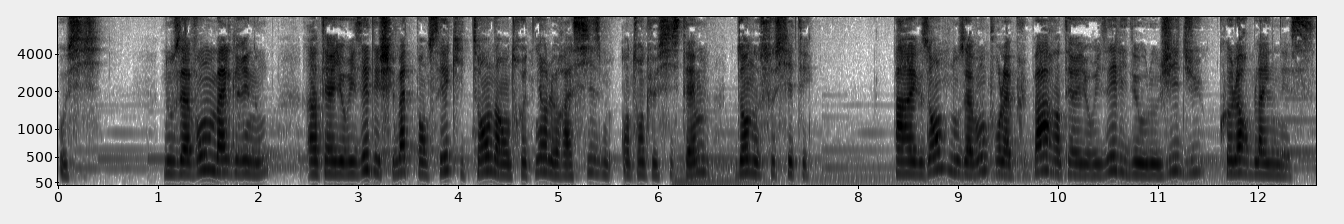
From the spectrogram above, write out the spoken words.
aussi. Nous avons, malgré nous, intériorisé des schémas de pensée qui tendent à entretenir le racisme en tant que système dans nos sociétés. Par exemple, nous avons pour la plupart intériorisé l'idéologie du color blindness.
